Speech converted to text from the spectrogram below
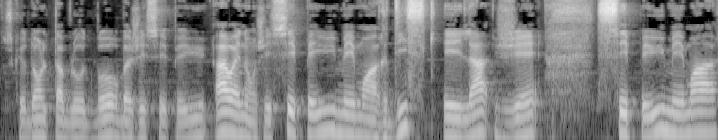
Parce que dans le tableau de bord, bah, j'ai CPU. Ah ouais, non, j'ai CPU, mémoire, disque. Et là, j'ai CPU, mémoire,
